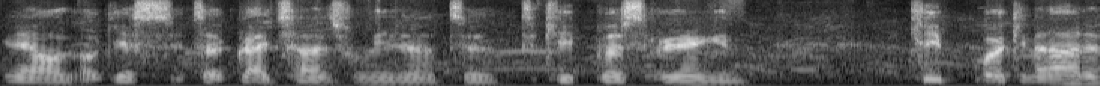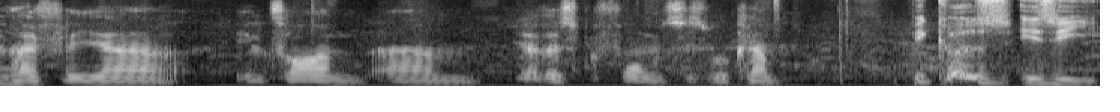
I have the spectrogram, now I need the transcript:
you know, I, I guess it's a great challenge for me to, to, to keep persevering and keep working hard, and hopefully, uh, in time, um, you know, those performances will come. Because Izzy,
